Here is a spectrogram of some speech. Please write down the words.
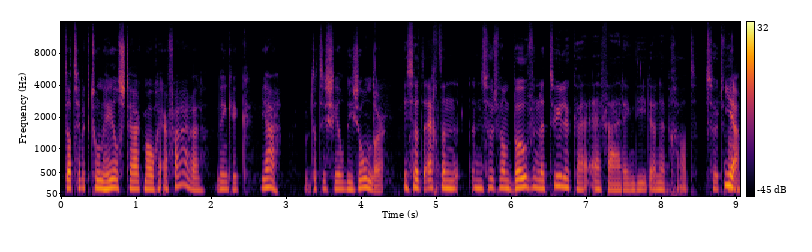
dat heb ik toen heel sterk mogen ervaren, denk ik. Ja, dat is heel bijzonder. Is dat echt een, een soort van bovennatuurlijke ervaring die je dan hebt gehad? Een soort van, ja,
